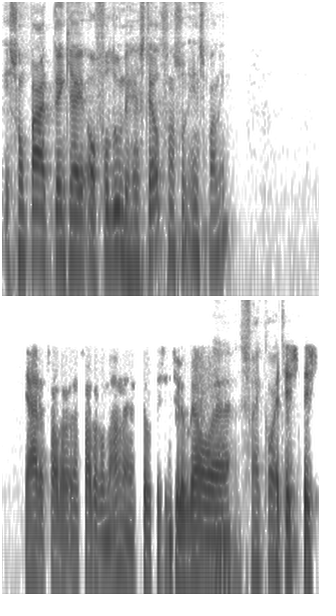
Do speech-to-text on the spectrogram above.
is zo'n paard, denk jij, al voldoende hersteld van zo'n inspanning? Ja, dat zal, er, dat zal erom hangen. Het is natuurlijk wel... Ja, het is vrij kort. Het is, het is,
